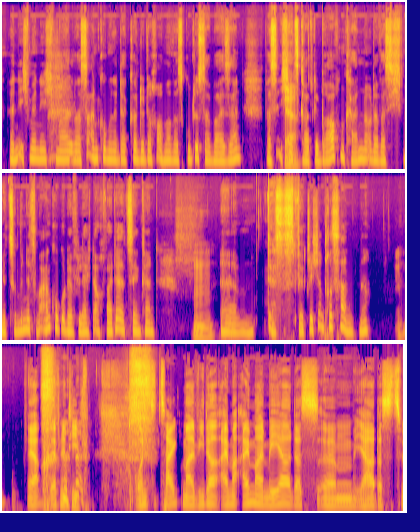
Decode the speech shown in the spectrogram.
Wenn ich mir nicht mal was angucke, da könnte doch auch mal was Gutes dabei sein, was ich ja. jetzt gerade gebrauchen kann oder was ich mir zumindest mal angucke oder vielleicht auch weitererzählen kann. Hm. Ähm, das ist wirklich interessant, ne? Mhm. Ja, definitiv. Und zeigt mal wieder einmal, einmal mehr, dass, ähm, ja, das,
